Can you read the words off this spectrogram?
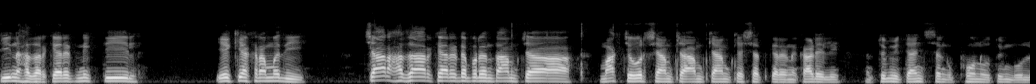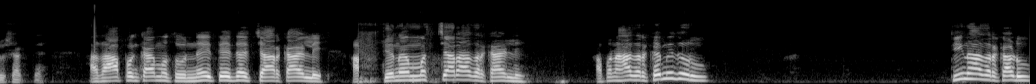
तीन हजार कॅरेट निघतील. एक एकरामध्ये चार हजार कॅरेटपर्यंत आमच्या मागच्या वर्षी आमच्या अमक्या अमक्या शेतकऱ्यानं काढले. आणि तुम्ही त्यांच्या संग फोनवर तुम्ही बोलू शकता. आता आपण काय म्हणतो नाही ते चार काढले त्यानं मग चार हजार काढले. आपण हजार कमी धरू. तीन हजार काढू.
